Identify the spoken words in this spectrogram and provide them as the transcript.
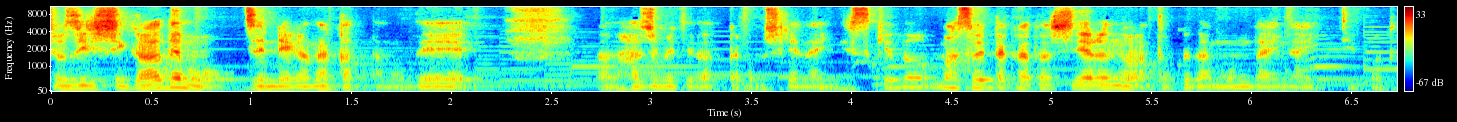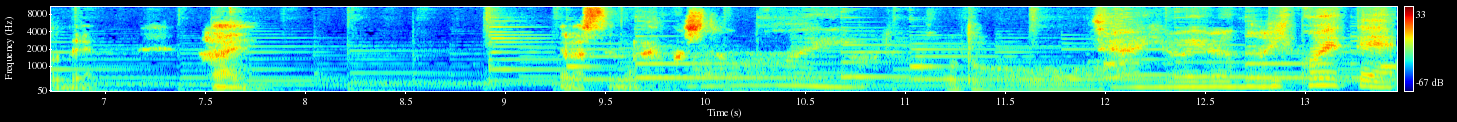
塩尻市側でも前例がなかったので、あの初めてだったかもしれないんですけど、まあ、そういった形でやるのは特段問題ないっていうことで、はい、やらせてもらいました。はい。なるほど。じゃあいろいろ乗り越えて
